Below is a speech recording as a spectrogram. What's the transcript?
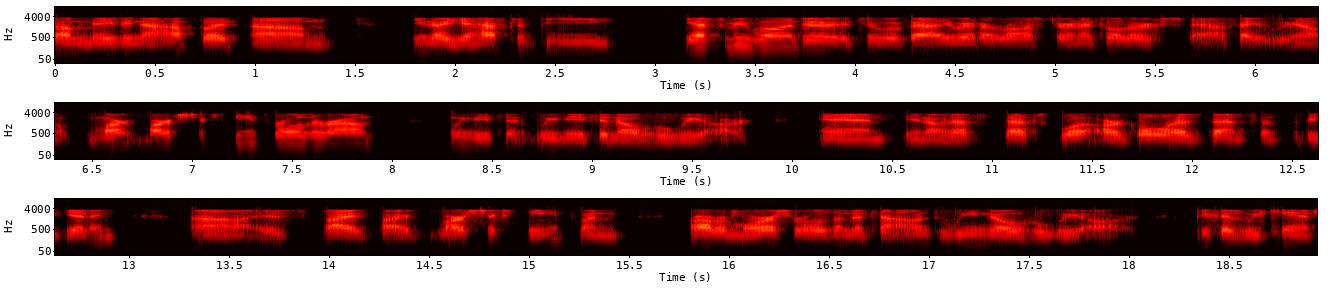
some maybe not, but um, you know, you have to be you have to be willing to to evaluate our roster. And I told our staff, hey, you know, March, March 16th rolls around, we need to we need to know who we are, and you know that's that's what our goal has been since the beginning. Uh, is by by March 16th when Robert Morris rolls into town, do we know who we are? Because we can't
